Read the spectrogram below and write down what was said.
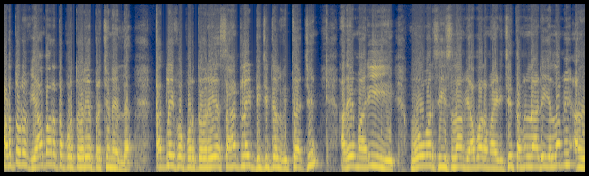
படத்தோட வியாபாரத்தை பொறுத்தவரையே பிரச்சனை இல்லை. தக் லைஃபை பொறுத்தவரையே சேட்டலைட் டிஜிட்டல் வித்தாச்சு. அதே மாதிரி ஓவர்சீஸ்லாம் வியாபாரம் ஆயிடுச்சு. தமிழ்நாடு எல்லாமே அது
